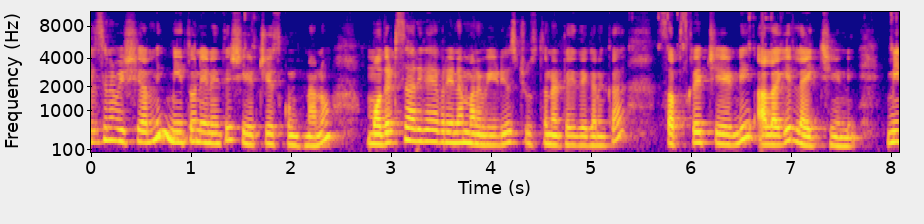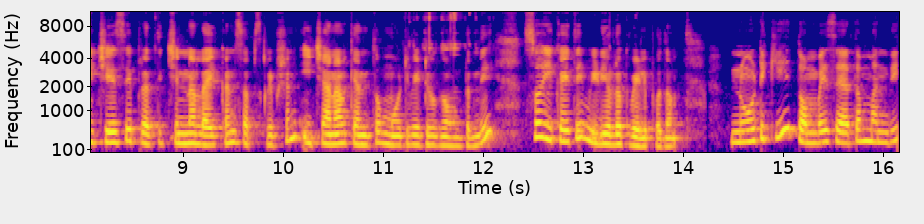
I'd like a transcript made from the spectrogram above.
తెలిసిన విషయాల్ని మీతో నేనైతే షేర్ చేసుకుంటున్నాను. మొదటిసారిగా ఎవరైనా మన వీడియోస్ చూస్తున్నట్లయితే కనుక సబ్స్క్రైబ్ చేయండి అలాగే లైక్ చేయండి. మీరు చేసే ప్రతి చిన్న లైక్ అండ్ సబ్స్క్రిప్షన్ ఈ ఛానల్కి ఎంతో మోటివేటివ్గా ఉంటుంది. సో ఇకైతే వీడియోలోకి వెళ్ళిపోదాం. నూటికి తొంభై శాతం మంది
